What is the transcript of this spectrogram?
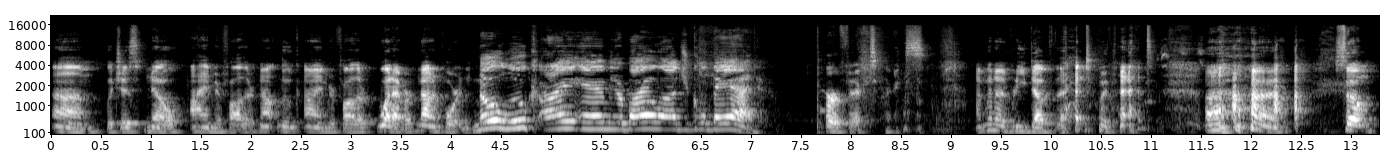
um, which is, no, I am your father. Not Luke, I am your father. Whatever, not important. No, Luke, I am your biological dad. Perfect. Thanks. I'm gonna redub that with that. Uh, so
